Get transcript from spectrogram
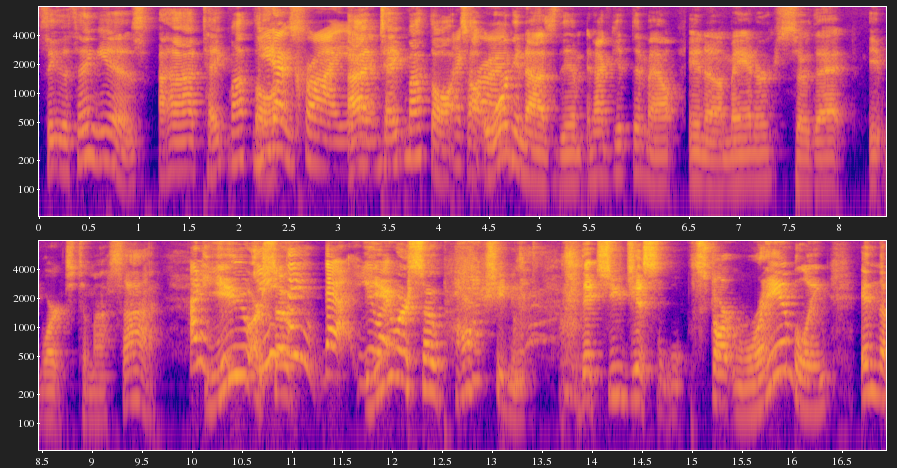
See, the thing is, I take my thoughts. You don't cry. I take my thoughts, I I, organize them, and I get them out in a manner so that it works to my side. Honey, You are do you so- think that you, You, are, are so passionate that you just start rambling, in the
